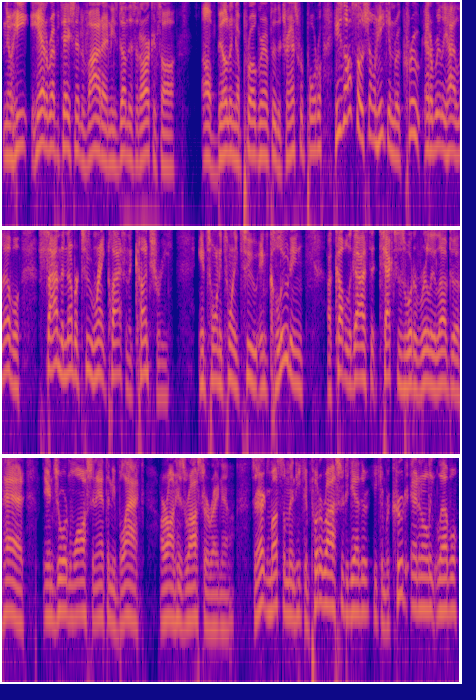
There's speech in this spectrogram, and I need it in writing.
You know, he he had a reputation at Nevada, and he's done this at Arkansas of building a program through the transfer portal. He's also shown he can recruit at a really high level. Signed the number two ranked class in the country in 2022, including a couple of guys that Texas would have really loved to have had in Jordan Walsh and Anthony Black are on his roster right now. So Eric Musselman, he can put a roster together. He can recruit at an elite level.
